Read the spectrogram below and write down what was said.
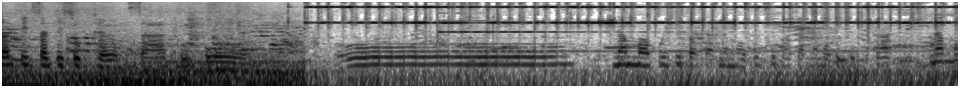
สันติสันติสุขเถิดสาธุโอนโมพุทธิปัสสะนโมพุทธิปัสสะนโมพุทธิปัสสะนโม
